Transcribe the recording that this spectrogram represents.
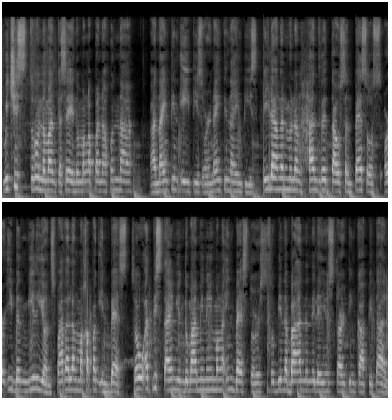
Which is true naman kasi noong mga panahon na uh, ah, 1980s or 1990s, kailangan mo ng 100,000 pesos or even millions para lang makapag-invest. So at this time, yung dumami na yung mga investors, so binabaan na nila yung starting capital.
